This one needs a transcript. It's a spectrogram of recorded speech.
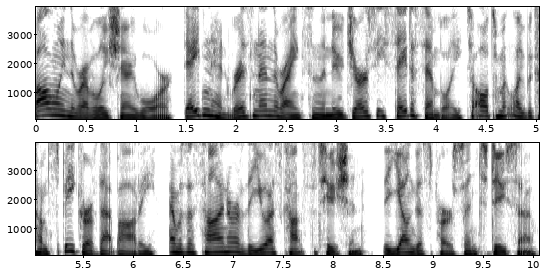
Following the Revolutionary War, Dayton had risen in the ranks in the New Jersey State Assembly to ultimately become Speaker of that body and was a signer of the U.S. Constitution, the youngest person to do so.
